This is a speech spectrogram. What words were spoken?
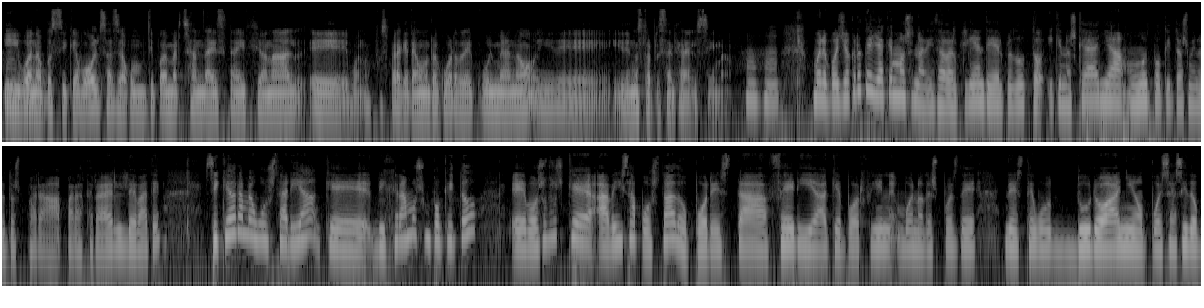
Y bueno, pues sí que bolsas y algún tipo de merchandising adicional, eh, bueno, pues para que tenga un recuerdo de Culmia ¿no? y, de, y de nuestra presencia en el SIMA. Bueno, pues yo creo que ya que hemos analizado al cliente y el producto y que nos quedan ya muy poquitos minutos para, para cerrar el debate, sí que ahora me gustaría que dijéramos un poquito, eh, vosotros que habéis apostado por esta feria que por fin, bueno, después de, de este duro año, pues ha sido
